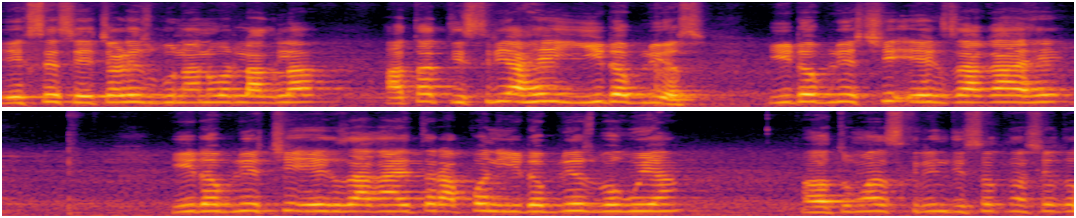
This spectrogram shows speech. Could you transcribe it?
एकशे सेहेचाळीस गुणांवर लागला. आता तिसरी आहे E W S E W एसची एक जागा आहे. ई डब्ल्यू एसची एक जागा आहे तर आपण ई डब्ल्यू एस बघूया तुम्हाला स्क्रीन दिसत नसेल तर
